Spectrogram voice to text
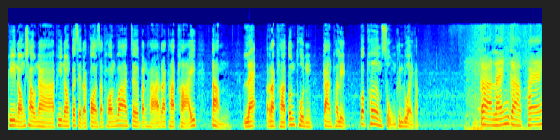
พี่น้องชาวนา พี่น้องเกษตรกรสะท้อนว่าเจอปัญหาราคาขายต่ำและราคาต้นทุนการผลิตก็เพิ่มสูงขึ้นด้วยครับกาแรงกับแพง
